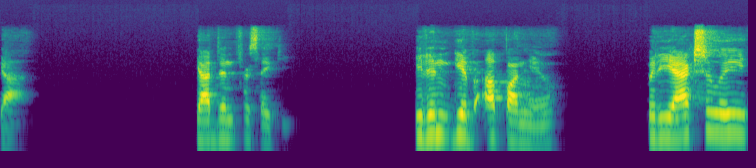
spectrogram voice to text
God, God didn't forsake you. He didn't give up on you, but He actually,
